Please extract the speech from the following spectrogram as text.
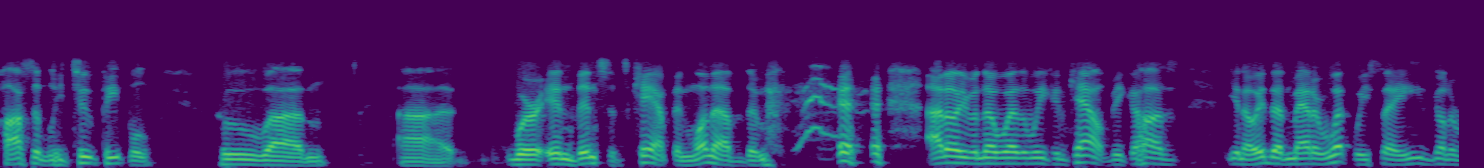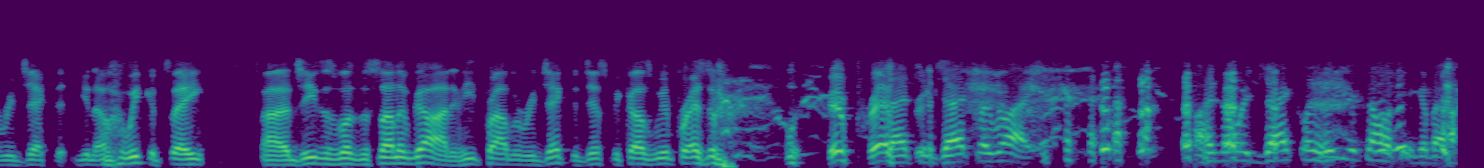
possibly two people who um, uh, were in Vincent's camp, and one of them, I don't even know whether we can count because you know it doesn't matter what we say, he's going to reject it. You know, we could say uh, Jesus was the Son of God, and he'd probably reject it just because we're preterist. we're preterist. That's exactly right. I know exactly who you're talking about.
